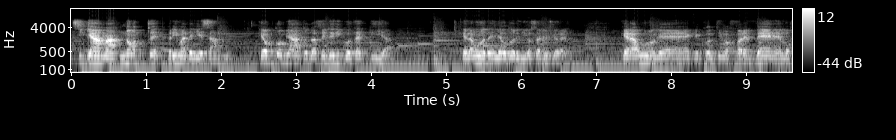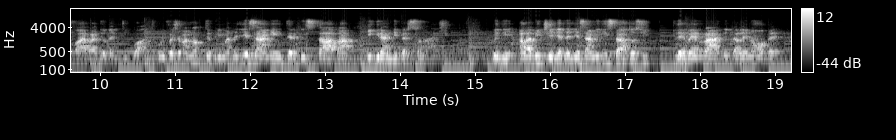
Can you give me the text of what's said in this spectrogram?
si chiama Notte prima degli esami, che ho copiato da Federico Taddia, che era uno degli autori di Rosario Fiorello che era uno che, che, continua a fare bene lo fa a Radio 24. Lui faceva notte prima degli esami e intervistava i grandi personaggi. Quindi alla vigilia degli esami di Stato si chiudeva in radio dalle 9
